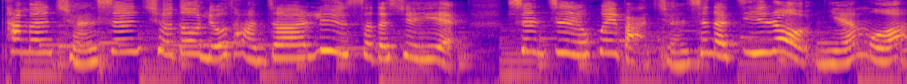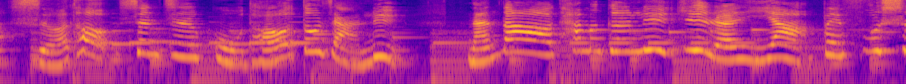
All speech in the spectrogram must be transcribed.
它们全身却都流淌着绿色的血液，甚至会把全身的肌肉、黏膜、舌头，甚至骨头都染绿。难道它们跟绿巨人一样被辐射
